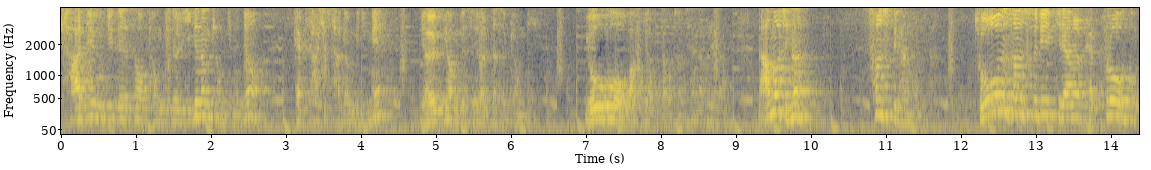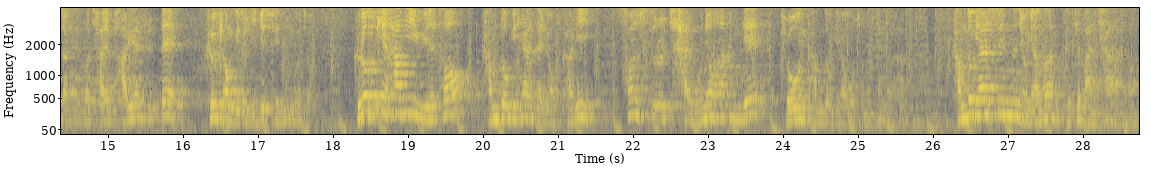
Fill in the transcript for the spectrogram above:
좌지우지돼서 경기를 이기는 경기는요 144경기 중에 10경기에서 15경기. 요거밖에 없다고 저는 생각을 해요. 나머지는 선수들이 하는 겁니다. 좋은 선수들이 기량을 100% 운동장에서 잘 발휘했을 때 그 경기를 이길 수 있는 거죠. 그렇게 하기 위해서 감독이 해야 될 역할이 선수들을 잘 운영하는 게 좋은 감독이라고 저는 생각을 합니다. 감독이 할 수 있는 영향은 그렇게 많지 않아요.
